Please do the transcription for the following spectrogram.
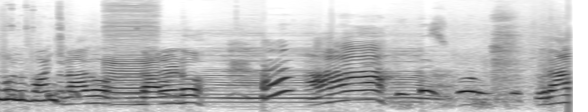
ఉండు, పంచు. నాకు నారాయణ ఆ రా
